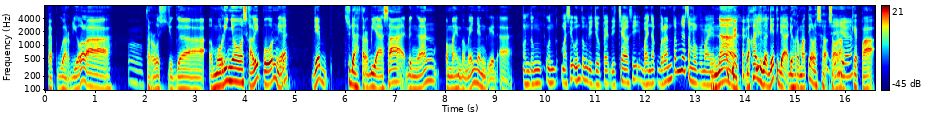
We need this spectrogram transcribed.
Pep Guardiola, Oh. terus juga eh, Mourinho sekalipun ya. Dia sudah terbiasa dengan pemain-pemain yang grade A. untung un- masih untung di Juve di Chelsea banyak berantemnya sama pemain. Nah, bahkan juga dia tidak dihormati oleh se- seorang Iya. Kepa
